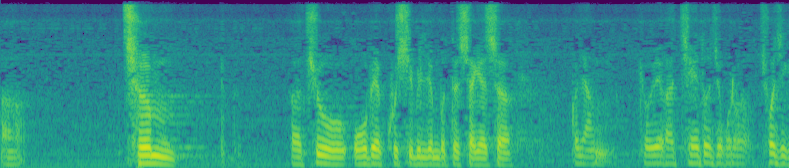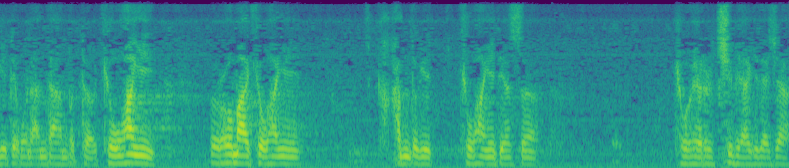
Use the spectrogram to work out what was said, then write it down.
어, 처음 어, 주 591년부터 시작해서 그냥 교회가 제도적으로 조직이 되고 난 다음부터 교황이 로마 교황이 감독이 교황이 되어서 교회를 지배하게 되자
